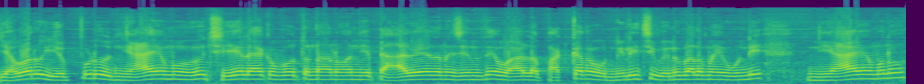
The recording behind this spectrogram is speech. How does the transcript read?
ఎవరు ఎప్పుడు న్యాయము చేయలేకపోతున్నాను అని చెప్పి ఆవేదన చెందితే వాళ్ళ పక్కన నిలిచి వెనుబలమై ఉండి న్యాయమును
